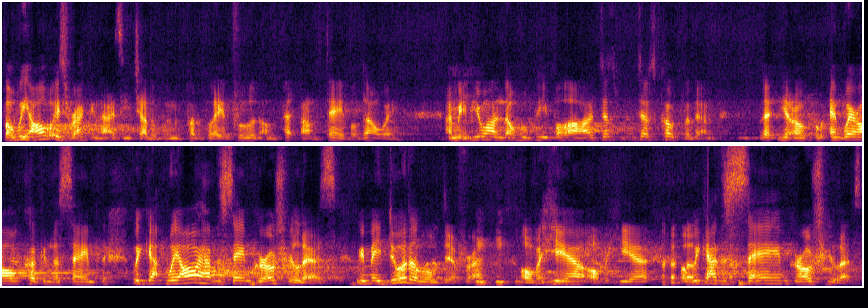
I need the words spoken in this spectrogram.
But we always recognize each other when we put a plate of food on the, on the table, don't we? I mean, if you want to know who people are, just, just cook for them. You know, and we're all cooking the same. We, got, we all have the same grocery list. We may do it a little different over here, over here, but we got the same grocery list.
